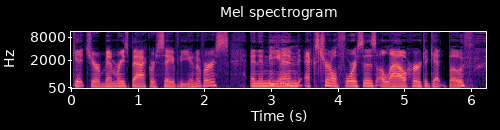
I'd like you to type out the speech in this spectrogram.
get your memories back or save the universe and in the Mm-hmm. end external forces allow her to get both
